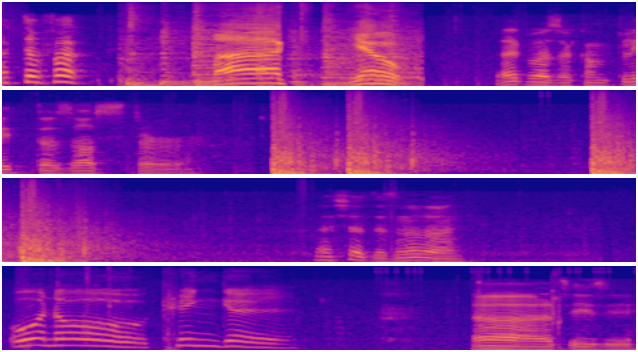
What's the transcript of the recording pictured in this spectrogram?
What the fuck? Fuck you! That was a complete disaster. Oh shit, there's another one. Oh no, Kringle. Ah, that's easy.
